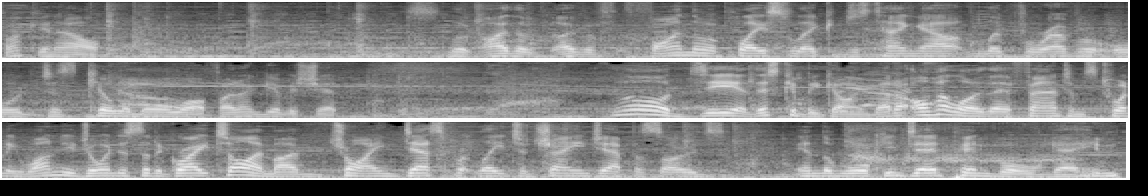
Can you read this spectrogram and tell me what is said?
Fucking hell. Look, either either find them a place where they can just hang out and live forever, or just kill them all off. I don't give a shit. Oh dear, this could be going better. Oh, hello there, Phantoms21. You joined us at a great time. I'm trying desperately to change episodes in the Walking Dead pinball game.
